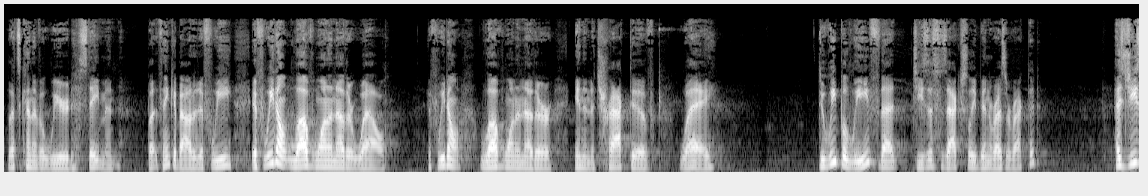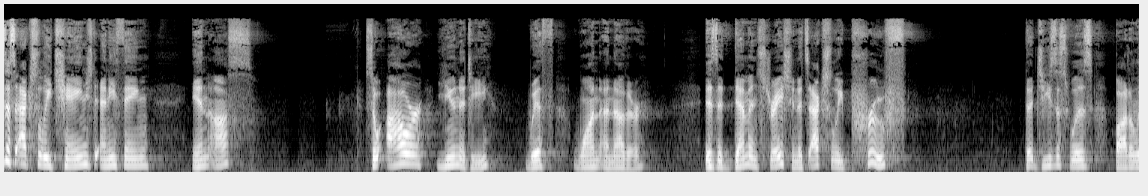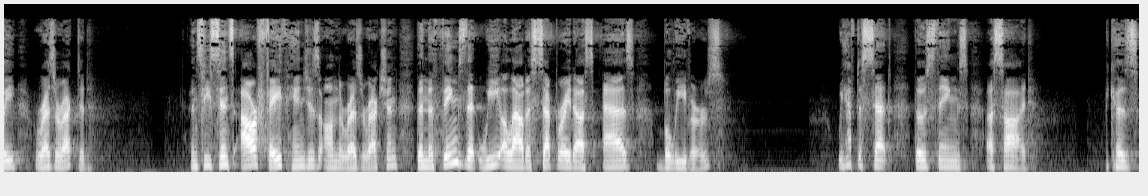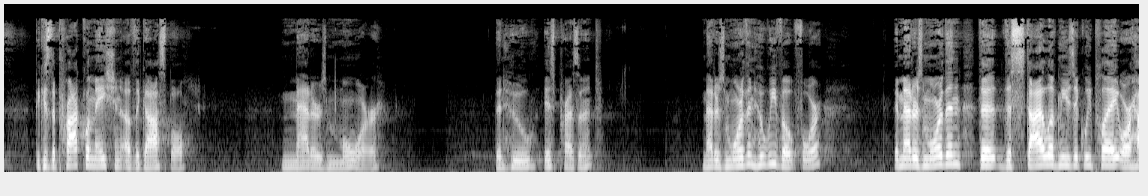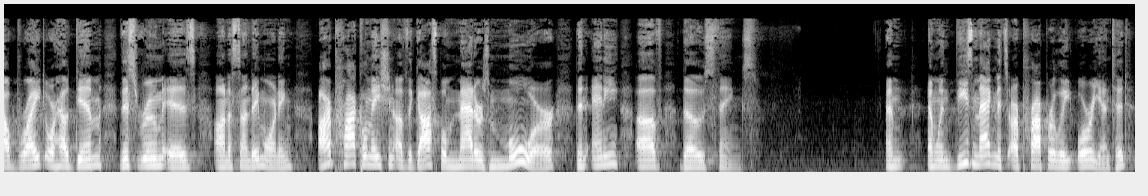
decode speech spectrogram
That's kind of a weird statement, but think about it. If we, if we don't love one another well, if we don't love one another in an attractive way, do we believe that Jesus has actually been resurrected? Has Jesus actually changed anything in us? So, our unity with one another is a demonstration, it's actually proof that Jesus was bodily resurrected. And see, since our faith hinges on the resurrection, then the things that we allow to separate us as believers, we have to set those things aside. Because, because the proclamation of the gospel matters more than who is president, matters more than who we vote for, it matters more than the, the style of music we play or how bright or how dim this room is on a Sunday morning. Our proclamation of the gospel matters more than any of those things. And, and when these magnets are properly oriented,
